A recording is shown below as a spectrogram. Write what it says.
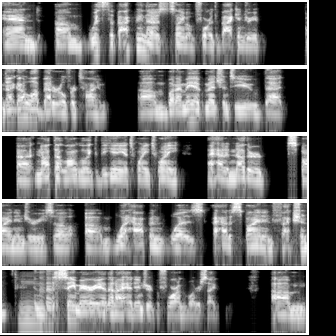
And um, with the back pain that I was telling you about before, the back injury, that got a lot better over time. Um, but I may have mentioned to you that uh, not that long ago, like the beginning of 2020, I had another spine injury. So um, what happened was I had a spine infection Mm. in the same area that I had injured before on the motorcycle. Um,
